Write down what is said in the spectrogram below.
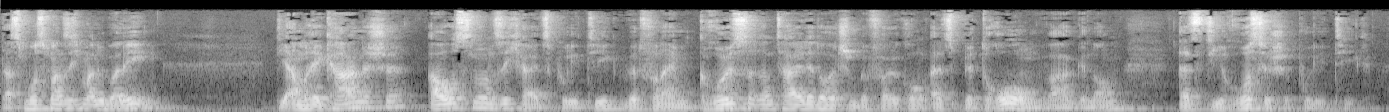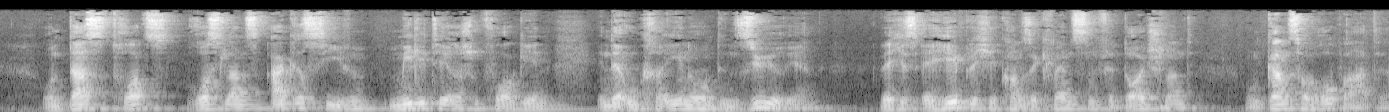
Das muss man sich mal überlegen. Die amerikanische Außen- und Sicherheitspolitik wird von einem größeren Teil der deutschen Bevölkerung als Bedrohung wahrgenommen als die russische Politik. Und das trotz Russlands aggressivem militärischen Vorgehen in der Ukraine und in Syrien, welches erhebliche Konsequenzen für Deutschland und ganz Europa hatte.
